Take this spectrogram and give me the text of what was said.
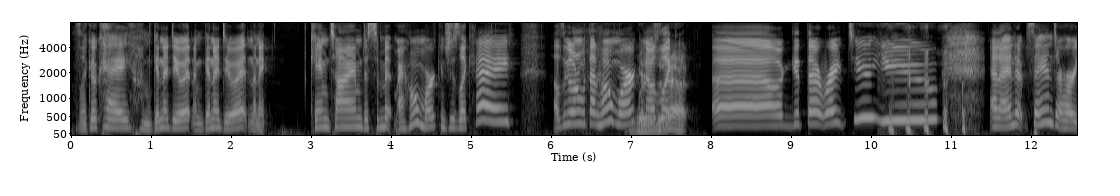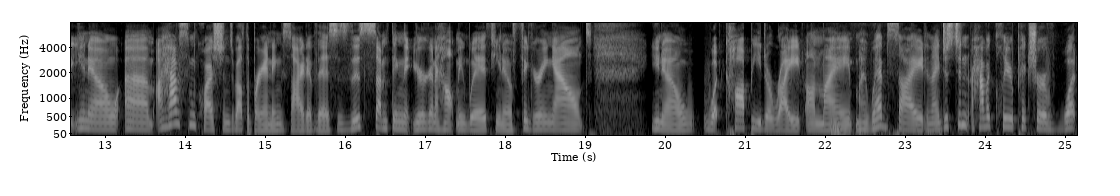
I was like, okay, I'm going to do it. I'm going to do it. And then it came time to submit my homework and she's like, "Hey, how's it going with that homework?" Where's and I was like, at? Uh, I'll get that right to you. and I end up saying to her, you know, um, I have some questions about the branding side of this. Is this something that you're going to help me with, you know, figuring out, you know, what copy to write on my mm. my website? And I just didn't have a clear picture of what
